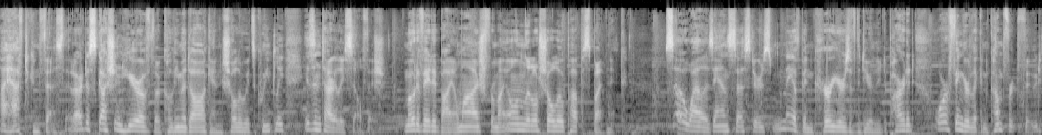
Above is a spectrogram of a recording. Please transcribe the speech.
I have to confess that our discussion here of the Colima dog and Sholowitz Xoloitzcuintli is entirely selfish, motivated by homage for my own little Xolo pup Sputnik. So, while his ancestors may have been couriers of the dearly departed or finger licking comfort food,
